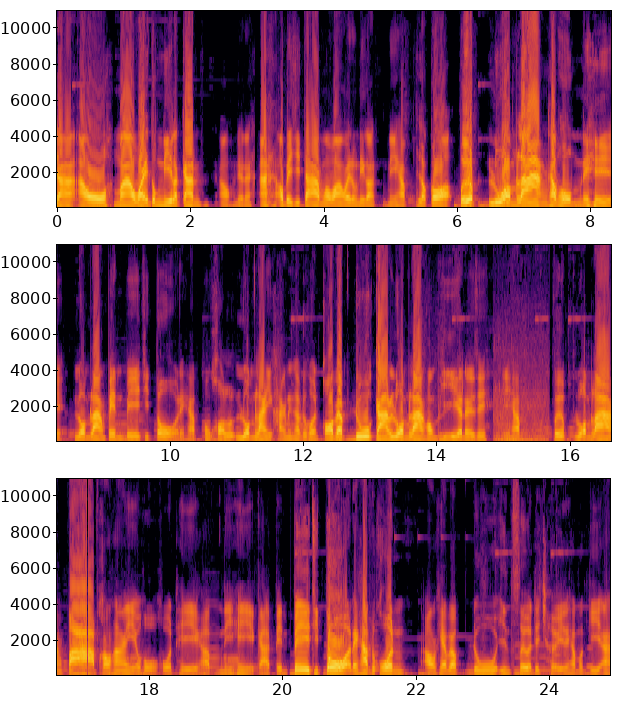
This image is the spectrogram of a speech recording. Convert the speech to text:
จะเอามาไว้ตรงนี้ละกัน เอาเดี๋ยวนะ อะ เอาเบจิต้ามาวางไว้ตรงนี้ก่อน นี่ครับ แล้วก็ปุ๊บ รวมร่างครับผม นี่ รวมร่างเป็นเบจิโต้นะครับ ผมขอรวมร่างอีกครั้งหนึ่งครับทุกคน ขอแบบดูการรวมร่างของพี่กันหน่อยสิ นี่ครับปึ๊บรวมร่างปาบเข้าให้ โอ้โห โคตรเท่ครับ นี่กลายเป็นเบจิโต้นะครับทุกคน เอาแค่แบบดูอินเสิร์ตเฉยๆนะครับเมื่อกี้อะ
